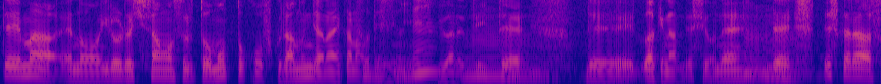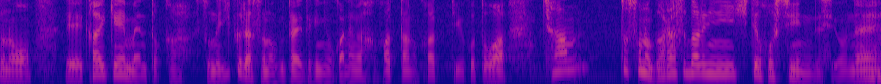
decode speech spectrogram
でまああのいろいろ試算をするともっとこう膨らむんじゃないかなっていうふうに言われていて。でわけなんですよね。でですからその、えー、会計面とかそのいくらその具体的にお金がかかったのかっていうことはちゃんとそのガラス張りにしてほしいんですよね。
